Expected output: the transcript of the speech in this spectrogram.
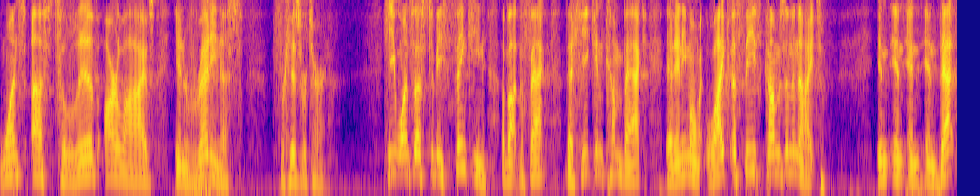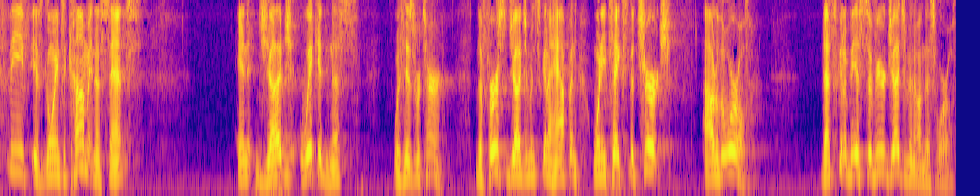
wants us to live our lives in readiness for his return. He wants us to be thinking about the fact that he can come back at any moment, like a thief comes in the night. In, in, in, and that thief is going to come, in a sense, and judge wickedness with his return. The first judgment's going to happen when he takes the church out of the world. That's going to be a severe judgment on this world.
